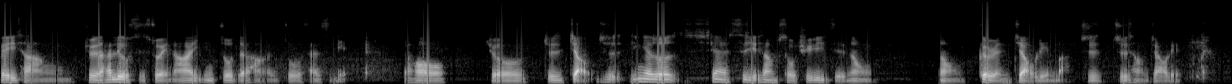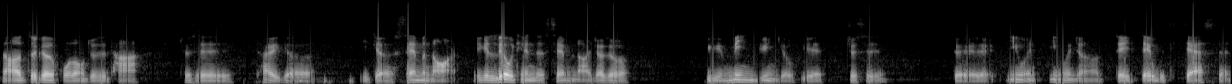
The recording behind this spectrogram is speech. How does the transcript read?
非常就是他六十岁，然后已经做这行做三十年，然后。就就是教，就是应该说现在世界上首屈一指那种那种个人教练吧，职职场教练。然后这个活动就是他，就是他有一个一个 seminar，一个六天的 seminar 叫做与命运有约，就是对对对，英文英文叫做 day day with destiny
